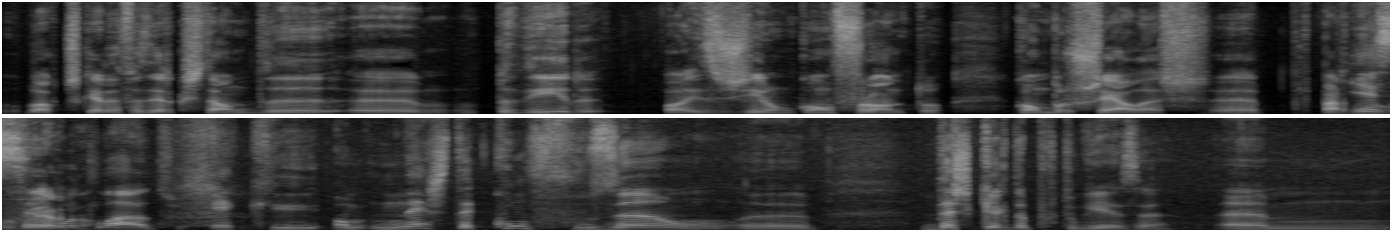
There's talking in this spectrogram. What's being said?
o Bloco de Esquerda fazer questão de eh, pedir ou exigir um confronto com Bruxelas eh, por parte E do esse é o governo. outro lado, é que nesta confusão eh, da esquerda portuguesa, hum,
